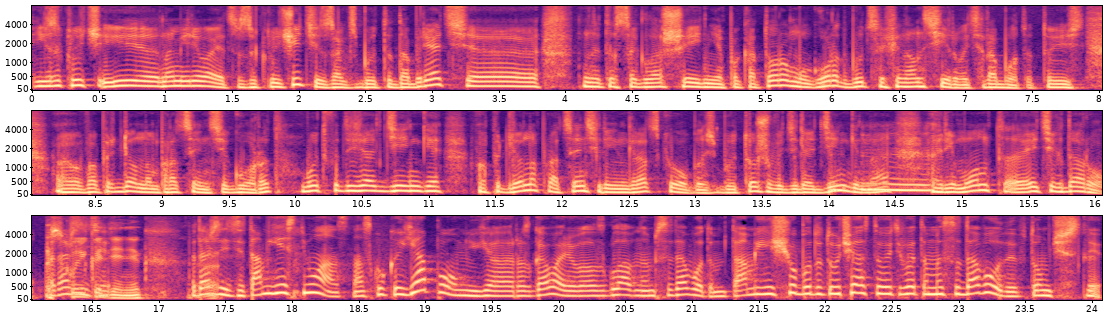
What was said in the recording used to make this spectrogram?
и, заключ... и намеревается заключить, и ЗАГС будет одобрять это соглашение, по которому город будет софинансировать работы. То есть в определенном проценте город будет выделять деньги, в определенном проценте Ленинградская область будет тоже выделять деньги mm-hmm. на ремонт этих дорог. Подождите, Сколько денег? Подождите, там есть нюанс. Насколько я помню, я разговаривала с главным садоводом, там еще будут участвовать в этом и садоводы в том числе.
